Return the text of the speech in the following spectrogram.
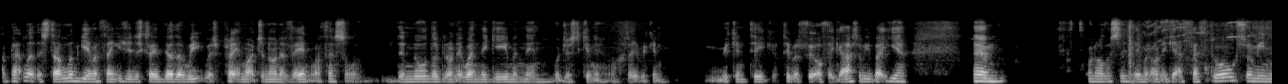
a bit like the Stirling game, I think, as you described the other week, was pretty much a non-event with us. So they know they're going to win the game, and then we're just kind of oh, right. We can we can take take our foot off the gas a wee bit here. Um, and obviously they went on to get a fifth goal. So I mean,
